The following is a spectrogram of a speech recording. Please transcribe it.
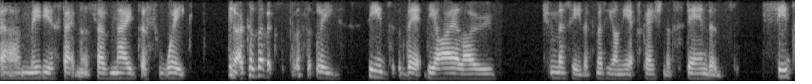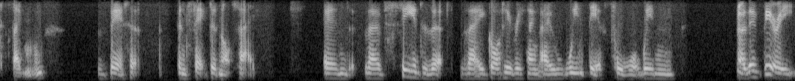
um, media statements they've made this week. You know, because they've explicitly said that the ILO committee, the Committee on the Application of Standards, said things that it in fact, did not say. And they've said that they got everything they went there for when, you know, they very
